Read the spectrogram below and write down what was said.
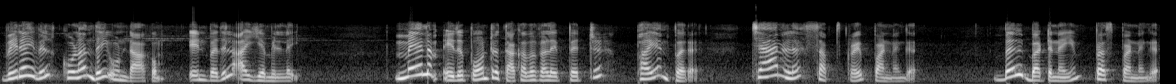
விரைவில் குழந்தை உண்டாகும் என்பதில் ஐயமில்லை. மேலும் இது போன்ற தகவல்களை பெற்று பயன்பெற சேனலை சப்ஸ்கிரைப் பண்ணுங்க. பெல் பட்டனையும் ப்ரெஸ் பண்ணுங்க.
